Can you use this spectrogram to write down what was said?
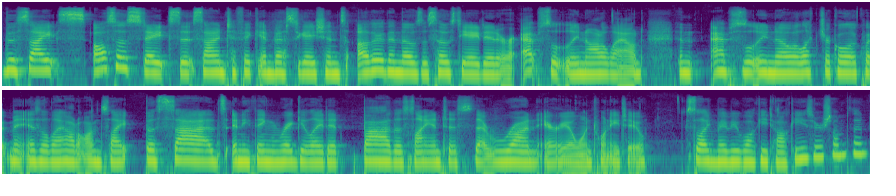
The site also states that scientific investigations other than those associated are absolutely not allowed, and absolutely no electrical equipment is allowed on site besides anything regulated by the scientists that run Area 122. So, like maybe walkie talkies or something?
